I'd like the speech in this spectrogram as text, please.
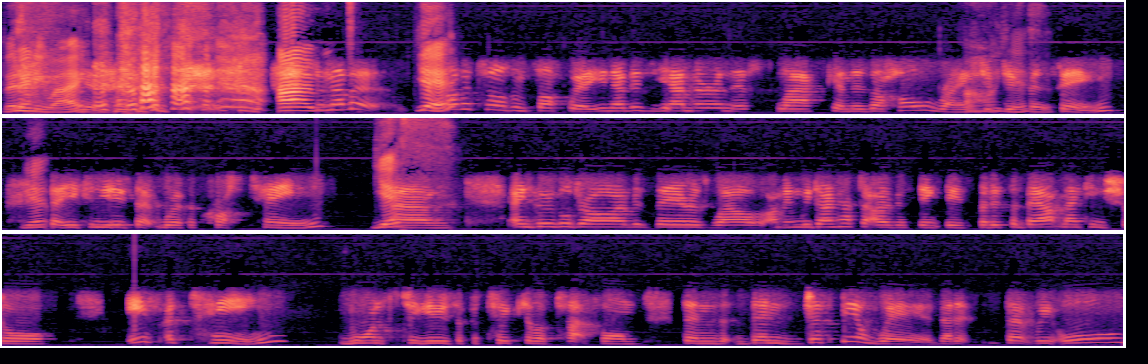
But anyway, um, another, yeah. there's other tools and software. You know, there's Yammer and there's Slack and there's a whole range Oh, of yes. different things Yep. that you can use that work across teams. yes. Um, and Google Drive is there as well. I mean, we don't have to overthink this, but it's about making sure if a team wants to use a particular platform, then then just be aware that it that we all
